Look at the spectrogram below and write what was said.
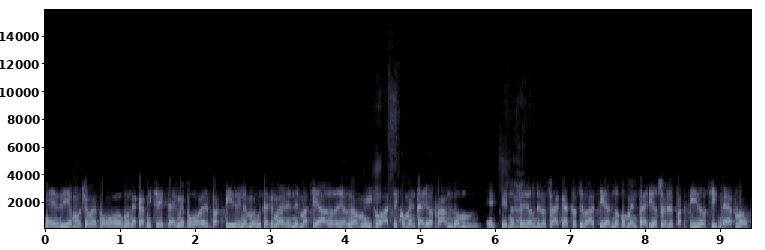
me, digamos, yo me pongo una camiseta y me pongo a ver el partido y no me gusta que me hablen demasiado, digamos, ¿no? Mi hijo hace comentarios random, este, no sé de dónde lo saca, entonces va tirando comentarios sobre el partido sin verlo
